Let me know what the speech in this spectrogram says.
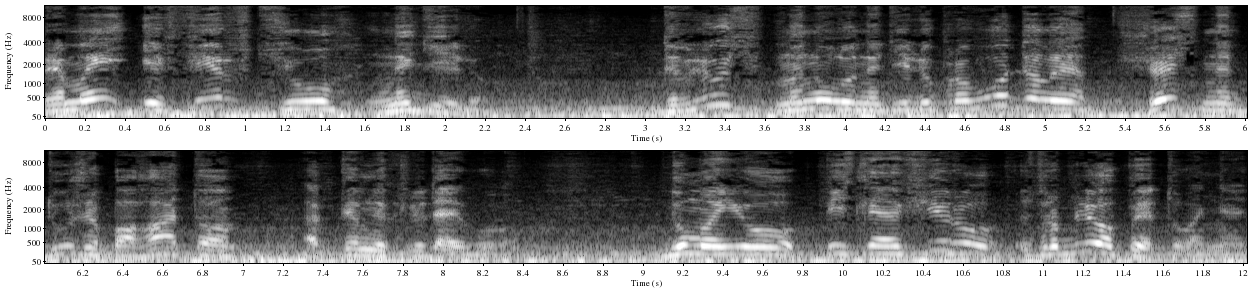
Прямий ефір в цю неділю. Дивлюсь, минулу неділю проводили, щось не дуже багато активних людей було. Думаю, після ефіру зроблю опитування,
